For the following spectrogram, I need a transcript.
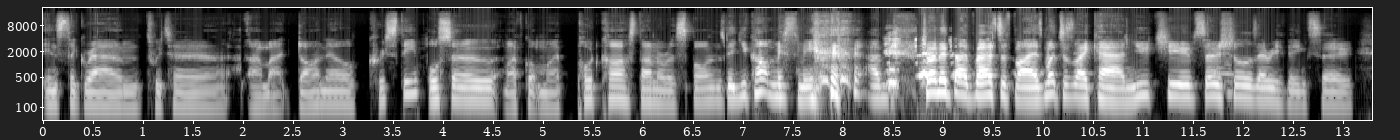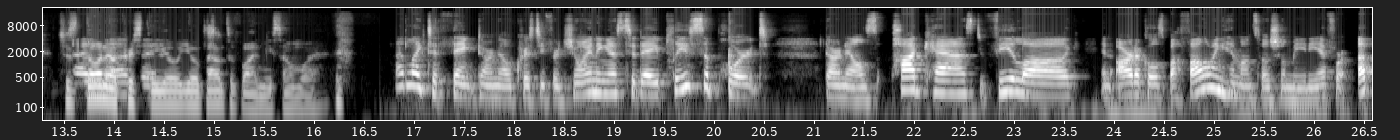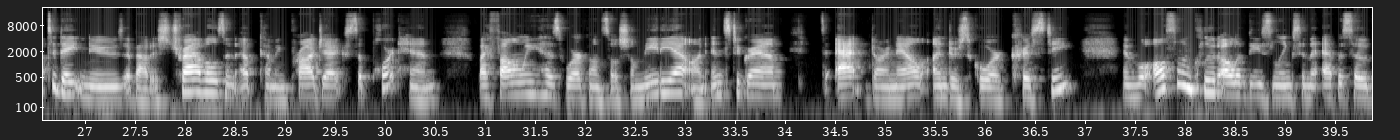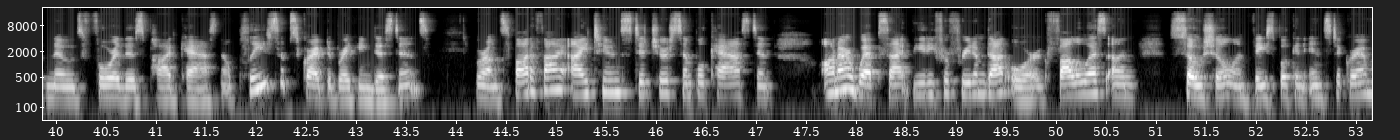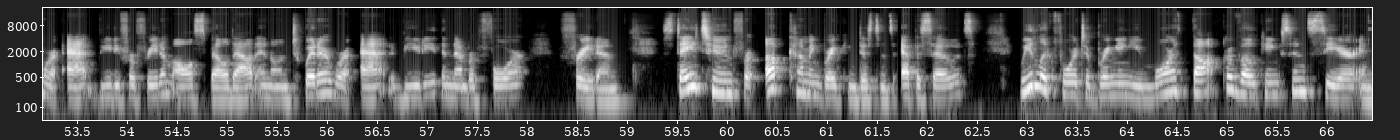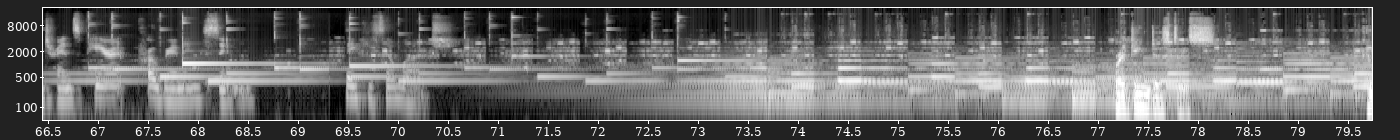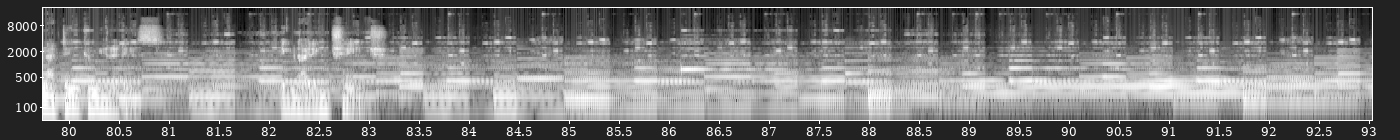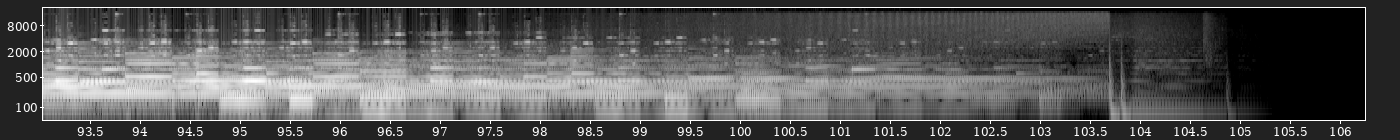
Instagram, Twitter. I'm at Darnell Christie. Also, I've got my podcast, Darnell Responds. You can't miss me. I'm trying to diversify as much as I can. YouTube, socials, everything. So just I Darnell Christie. it. You're you're bound to find me somewhere. I'd like to thank Darnell Christie for joining us today. Please support Darnell's podcast, vlog, and articles by following him on social media for up to date news about his travels and upcoming projects. Support him by following his work on social media on Instagram. It's at Darnell underscore Christie. And we'll also include all of these links in the episode notes for this podcast. Now, please subscribe to Breaking Distance. We're on Spotify, iTunes, Stitcher, Simplecast, and on our website, beautyforfreedom.org. Follow us on social on Facebook and Instagram. We're at Beauty for Freedom, all spelled out. And on Twitter, we're at Beauty, the number four, Freedom. Stay tuned for upcoming Breaking Distance episodes. We look forward to bringing you more thought provoking, sincere, and transparent programming soon. Thank you so much. Breaking Distance, Connecting Communities, Igniting Change.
